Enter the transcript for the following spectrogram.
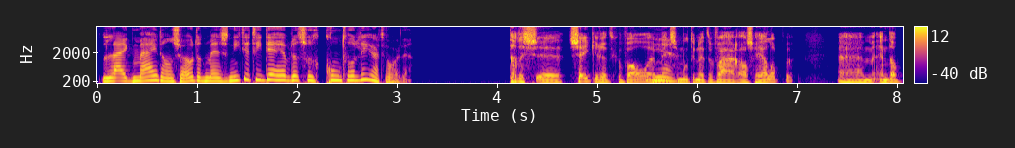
lijkt mij dan zo dat mensen niet het idee hebben dat ze gecontroleerd worden. Dat is uh, zeker het geval. En ja. mensen moeten het ervaren als helpen. Um, en dat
